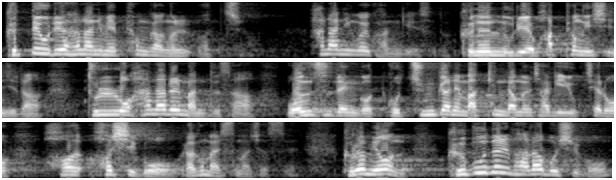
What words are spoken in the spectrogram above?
그때 우리는 하나님의 평강을 얻죠. 하나님과의 관계에서도 그는 우리의 화평이시니라 둘로 하나를 만드사 원수된 것 곧 중간에 막힌 담을 자기 육체로 허, 시고라고 말씀하셨어요. 그러면 그분을 바라보시고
